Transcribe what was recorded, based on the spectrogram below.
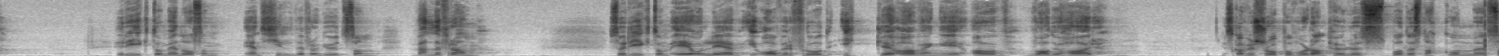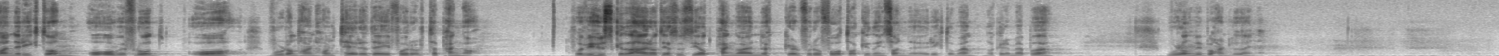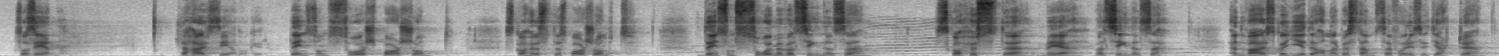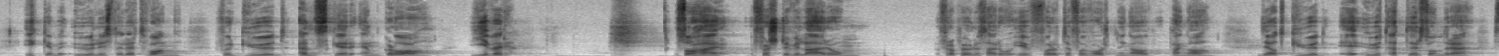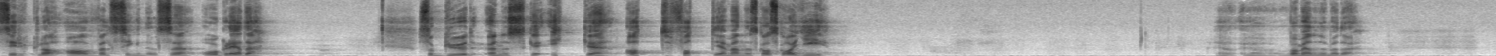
Rikdom er noe som er en kilde fra Gud som veller fram. Så rikdom er å leve i overflod, ikke avhengig av hva du har skal vi se på hvordan Paulus både snakker om eh, sann rikdom og overflod, og hvordan han håndterer det i forhold til penger. For vi husker det her at Jesus sier at penger er nøkkel for å få tak i den sanne rikdommen. Dere er med på det? Hvordan vi behandler den. Så sier han Det her sier jeg dere. Den som sår sparsomt, skal høste sparsomt. Den som sår med velsignelse, skal høste med velsignelse. Enhver skal gi det han har bestemt seg for i sitt hjerte, ikke med ulyst eller tvang, for Gud elsker en glad giver. Så her, første vi lærer om fra Paulus her i forhold til forvaltning av penger, det at Gud er ute etter sånne sirkler av velsignelse og glede. Så Gud ønsker ikke at fattige mennesker skal gi. Ja, ja. Hva mener du med det?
